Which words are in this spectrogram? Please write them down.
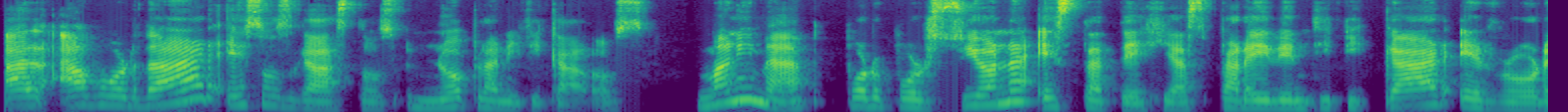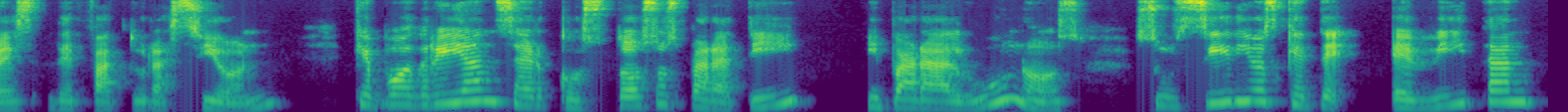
Al abordar esos gastos no planificados, Money Map proporciona estrategias para identificar errores de facturación que podrían ser costosos para ti y para algunos subsidios que te evitan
